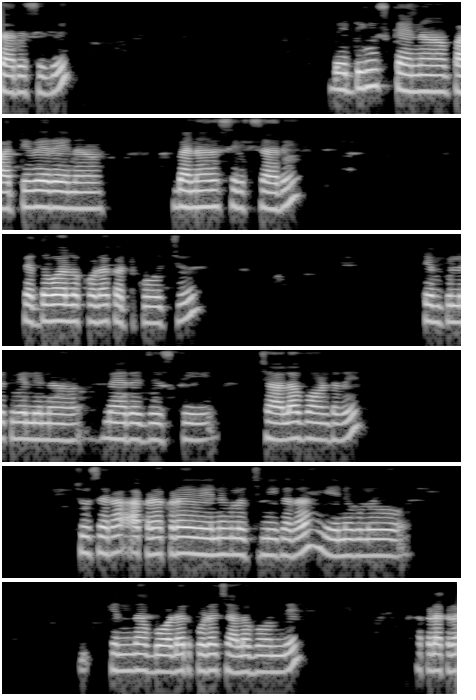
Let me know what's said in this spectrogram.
sarees ఇది వెడ్డింగ్స్కి అయినా పార్టీ వేర్ అయినా బెనారస్ సిల్క్ శారీ పెద్దవాళ్ళు కూడా కట్టుకోవచ్చు. టెంపుల్కి వెళ్ళిన మ్యారేజెస్కి చాలా బాగుంటుంది. చూసారా? అక్కడక్కడ ఏనుగులు వచ్చినాయి కదా? ఏనుగులు కింద బార్డర్ కూడా చాలా బాగుంది. అక్కడక్కడ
